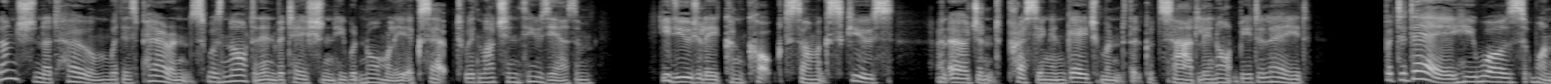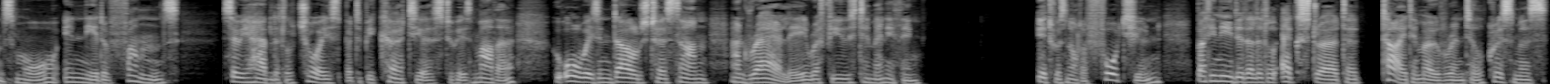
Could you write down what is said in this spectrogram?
Luncheon at home with his parents was not an invitation he would normally accept with much enthusiasm. He'd usually concoct some excuse, an urgent, pressing engagement that could sadly not be delayed. But today he was, once more, in need of funds, so he had little choice but to be courteous to his mother, who always indulged her son and rarely refused him anything. It was not a fortune, but he needed a little extra to tide him over until Christmas.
